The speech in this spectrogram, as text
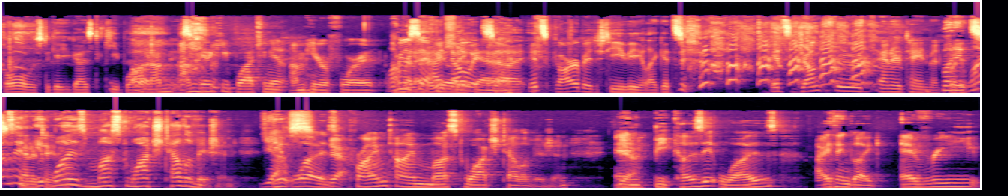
goal was to get you guys to keep oh, watching. I'm. I'm going to keep watching it. I'm here for it. Let me just say, I know like, it's uh, it's garbage TV. Like it's it's junk food entertainment, but, but it wasn't. It was must-watch television. Yes. it was Yeah. primetime must-watch television, and Yeah. because it was, I think like every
